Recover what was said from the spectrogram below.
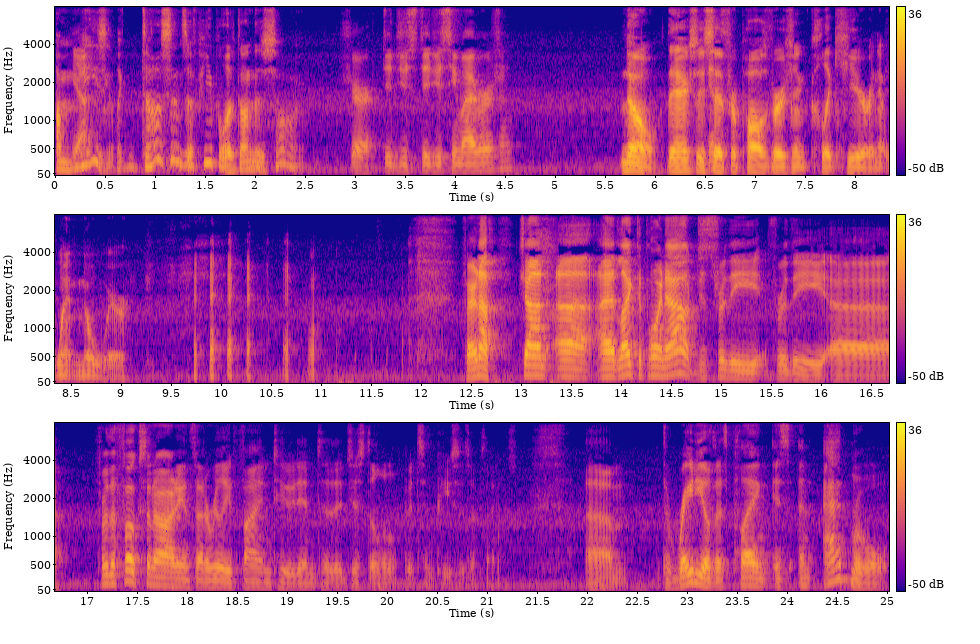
Amazing! Like dozens of people have done this song. Sure. Did you did you see my version? No, they actually said It's- for Paul's version, click here, and it went nowhere. Fair enough, John. Uh, I'd like to point out just for the for the uh, for the folks in our audience that are really fine tuned into the just the little bits and pieces of things. Um, the radio that's playing is an Admiral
